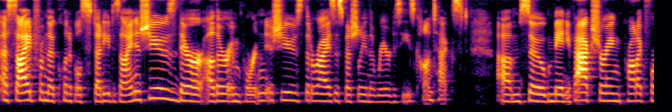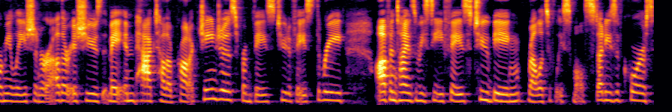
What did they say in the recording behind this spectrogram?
aside from the clinical study design issues, there are other important issues that arise, especially in the rare disease context. Um, so, manufacturing, product formulation, or other issues that may impact how the product changes from phase two to phase three. Oftentimes, we see phase two being relatively small studies, of course.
